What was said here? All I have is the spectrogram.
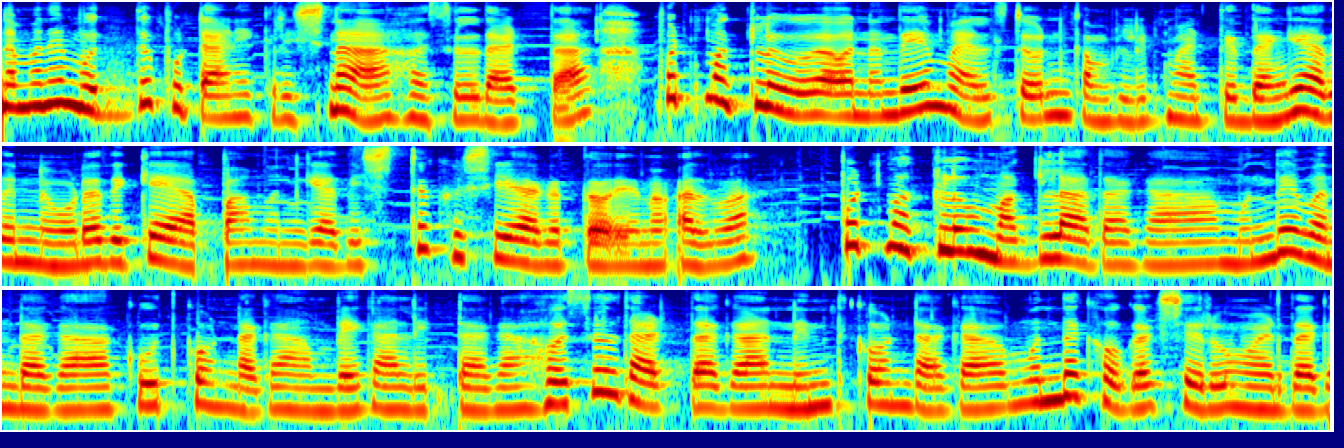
ನಮ್ಮನೆ ಮುದ್ದು ಪುಟಾಣಿ ಕೃಷ್ಣ ಹೊಸಲು ದಾಟ್ತಾ ಪುಟ್ಟ ಮಕ್ಕಳು ಒಂದೊಂದೇ ಮೈಲ್ ಸ್ಟೋನ್ ಕಂಪ್ಲೀಟ್ ಮಾಡ್ತಿದ್ದಂಗೆ ಅದನ್ನು ನೋಡೋದಕ್ಕೆ ಅಪ್ಪ ಅಮ್ಮನಿಗೆ ಅದೆಷ್ಟು ಖುಷಿ ಆಗುತ್ತೋ ಏನೋ ಅಲ್ವಾ? ಪುಟ್ಟ ಮಕ್ಕಳು ಮಗ್ಲಾದಾಗ, ಮುಂದೆ ಬಂದಾಗ, ಕೂತ್ಕೊಂಡಾಗ, ಅಂಬೆಗಾಲಿಟ್ಟಾಗ, ಹೊಸಲು ದಾಟಿದಾಗ, ನಿಂತ್ಕೊಂಡಾಗ, ಮುಂದಕ್ಕೆ ಹೋಗೋಕ್ಕೆ ಶುರು ಮಾಡಿದಾಗ,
